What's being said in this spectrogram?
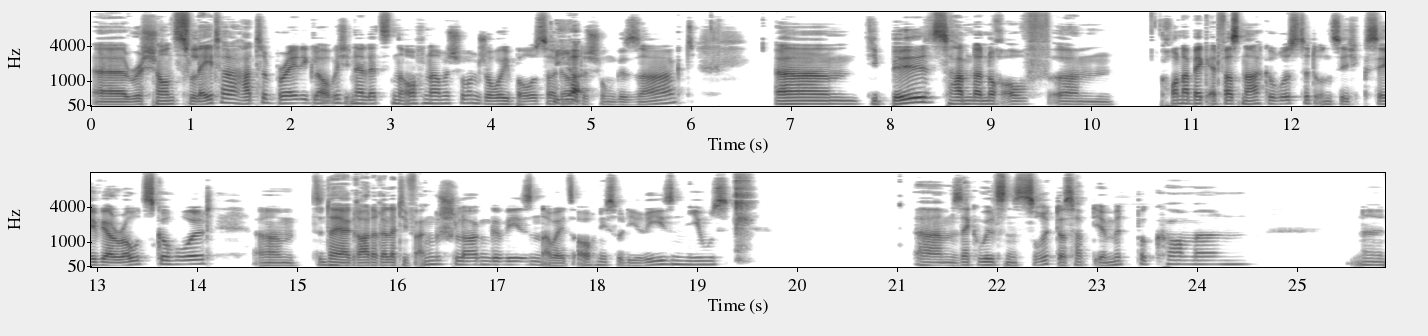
Äh, Rashawn Slater hatte Brady, glaube ich, in der letzten Aufnahme schon. Joey Bosa ja. gerade schon gesagt. Ähm, die Bills haben dann noch auf ähm, Cornerback etwas nachgerüstet und sich Xavier Rhodes geholt. Ähm, sind da ja gerade relativ angeschlagen gewesen, aber jetzt auch nicht so die Riesen-News. Ähm, Zach Wilson ist zurück, das habt ihr mitbekommen. Ne,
